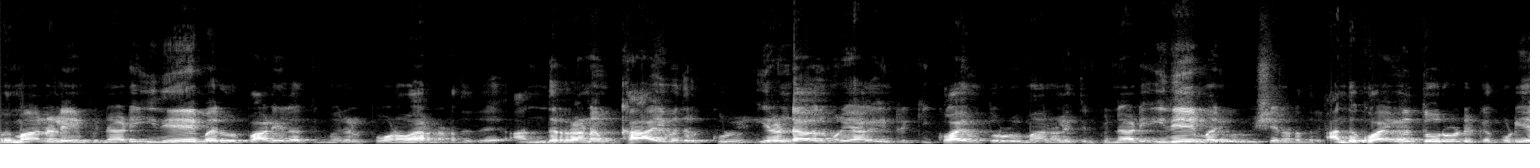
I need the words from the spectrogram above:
விமான நிலையம் பின்னாடி இதே மாதிரி ஒரு பாலியல் அத்துமீறல் போன வாரம் நடந்தது. அந்த ரணம் காய்வதற்குள் இரண்டாவது முறையாக இன்றைக்கு கோயம்புத்தூர் விமான நிலையத்தின் பின்னாடி இதே மாதிரி ஒரு விஷயம் நடந்திருக்கு. அந்த கோயம்புத்தூரோடு இருக்கக்கூடிய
